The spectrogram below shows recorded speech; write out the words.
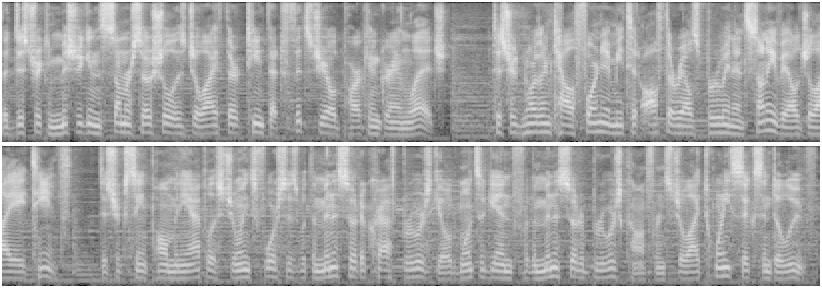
The District Michigan Summer Social is July 13th at Fitzgerald Park in Grand Ledge. District Northern California meets at Off the Rails Brewing in Sunnyvale July 18th. District St. Paul Minneapolis joins forces with the Minnesota Craft Brewers Guild once again for the Minnesota Brewers Conference July 26th in Duluth.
